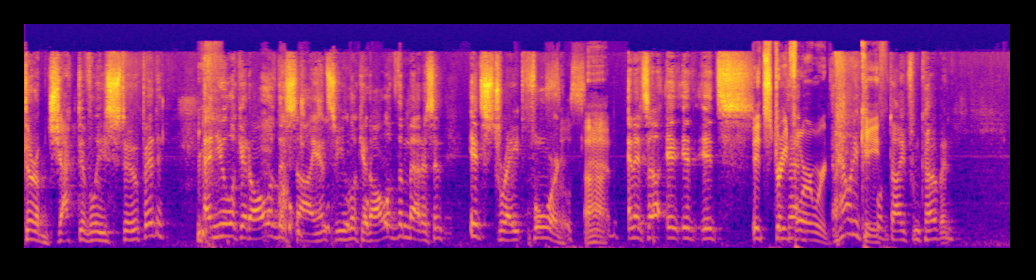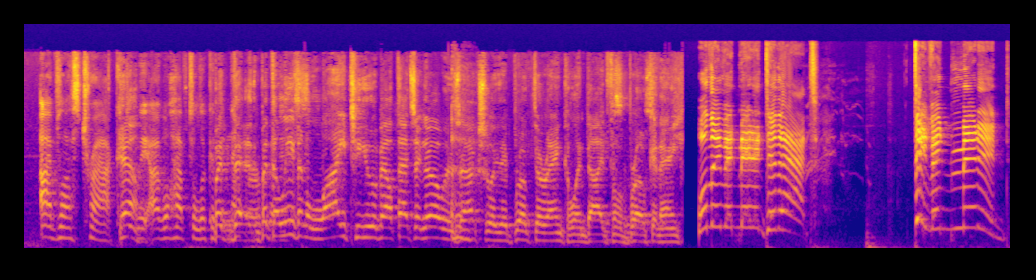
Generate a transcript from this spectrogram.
they're objectively stupid. And you look at all of the oh, science, you look at all of the medicine. It's straightforward. So sad. And it's uh, it, it, it's It's we've had- straightforward, how many people Keith. died from COVID? I've lost track. Yeah. Wait, I will have to look at But the the- number. but they'll it's- even lie to you about that, saying, "Oh, it was actually they broke their ankle and died from a broken ankle." Well, they've admitted to that. They've admitted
